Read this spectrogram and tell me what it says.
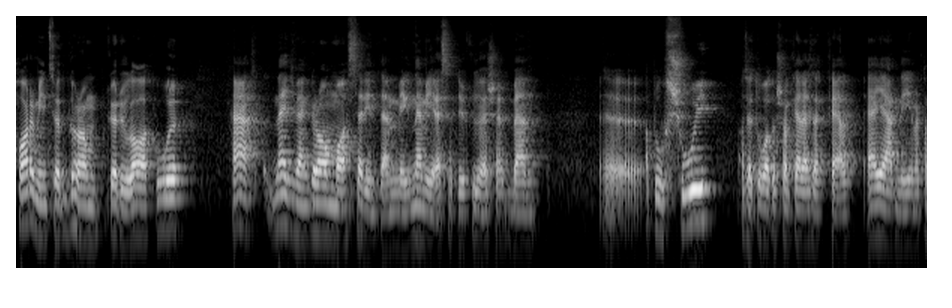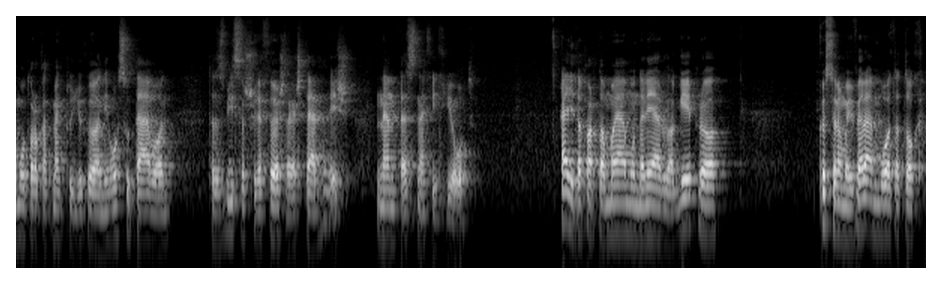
35 gram körül alakul, hát 40 grammal szerintem még nem érezhető különösebben a plusz súly, azért óvatosan kell ezekkel eljárni, mert a motorokat meg tudjuk ölni hosszú távon, tehát az biztos, hogy a fölösleges terhelés nem tesz nekik jót. Ennyit akartam ma elmondani erről a gépről. Köszönöm, hogy velem voltatok,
